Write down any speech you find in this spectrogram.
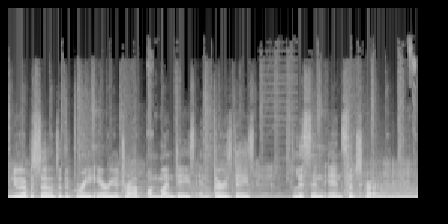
New episodes of The Gray Area drop on Mondays and Thursdays. Listen and subscribe.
